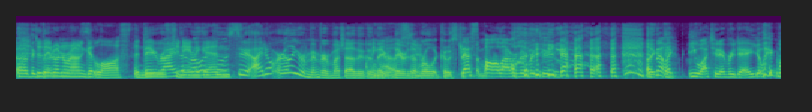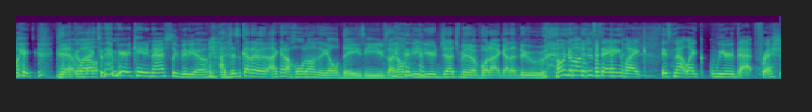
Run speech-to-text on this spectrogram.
Oh, the Do they run Gordons. around and get lost and They do ride the roller shenanigans? coaster. I don't really remember much other than mean, they, I there was a roller coaster. That's all I remember too. It's not like you watch it every day. You're like, wait, gotta Yeah, go well- back to that Mary Kate and Ashley video. I just gotta, I gotta hold on to the old days, Eves. I don't need your judgment of what I gotta do. Oh no, I'm just saying like it's not like we're that fresh.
